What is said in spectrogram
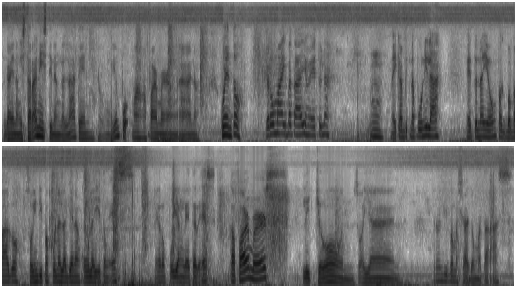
gaya ng star anise tinanggal natin. So yun po mga ka-farmer ang uh, ano kwento. Pero maiba tayo, eto na. Mm, naikabit na po nila. Ito na yung pagbabago. So hindi pa po nalagyan ng kulay itong S. Meron po yung letter S. Ka-farmers, lechon. So ayan. Pero hindi ba masyadong mataas?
